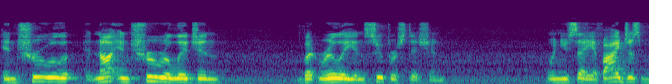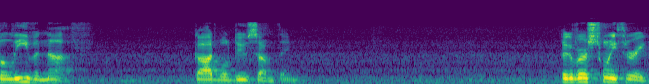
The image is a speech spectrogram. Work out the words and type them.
in true not in true religion but really in superstition. When you say if I just believe enough, God will do something. Look at verse 23.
